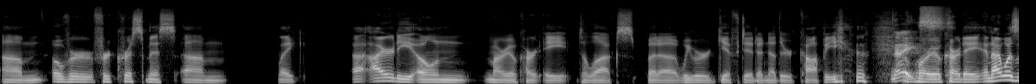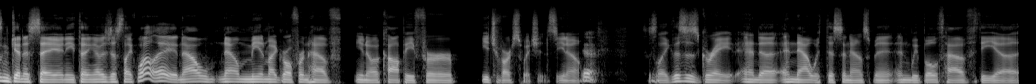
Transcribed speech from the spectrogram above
Um, over for Christmas, um, like uh, I already own Mario Kart 8 Deluxe, but uh, we were gifted another copy Nice. of Mario Kart 8, and I wasn't gonna say anything. I was just like, well, hey, now now me and my girlfriend have you know a copy for each of our Switches. You know, Yeah. so it's like this is great, and uh, and now with this announcement, and we both have the uh,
